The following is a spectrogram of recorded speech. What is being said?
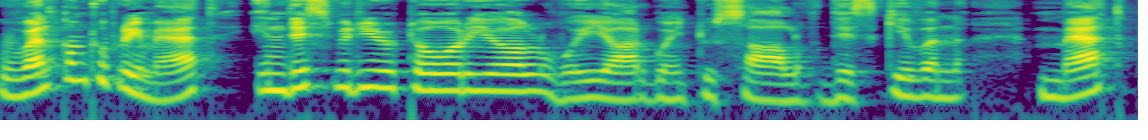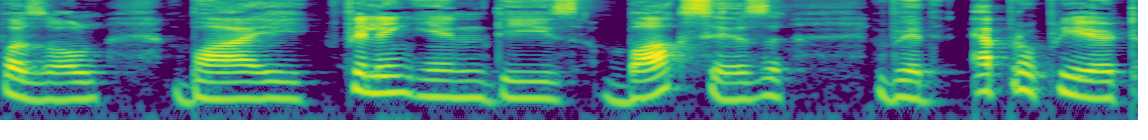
Welcome to PreMath. In this video tutorial, we are going to solve this given math puzzle by filling in these boxes with appropriate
